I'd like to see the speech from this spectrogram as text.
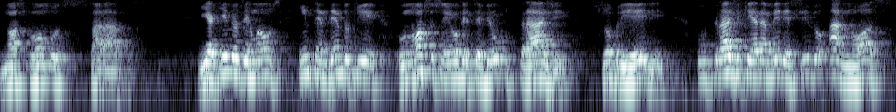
nós fomos sarados. E aqui, meus irmãos, entendendo que o nosso Senhor recebeu um traje sobre ele, o traje que era merecido a nós,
